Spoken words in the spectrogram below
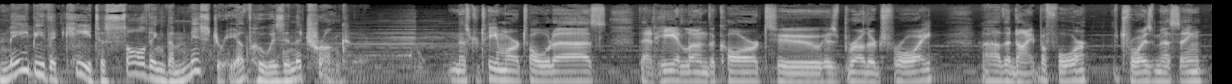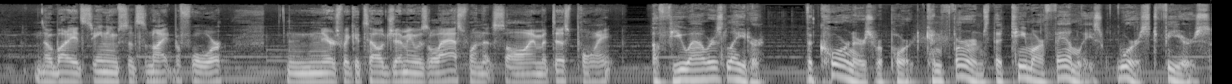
may be the key to solving the mystery of who is in the trunk. Mr. Temar told us that he had loaned the car to his brother Troy uh, the night before. Troy's missing. Nobody had seen him since the night before. And near as we could tell, Jimmy was the last one that saw him at this point. A few hours later, the coroner's report confirms the Temar family's worst fears.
